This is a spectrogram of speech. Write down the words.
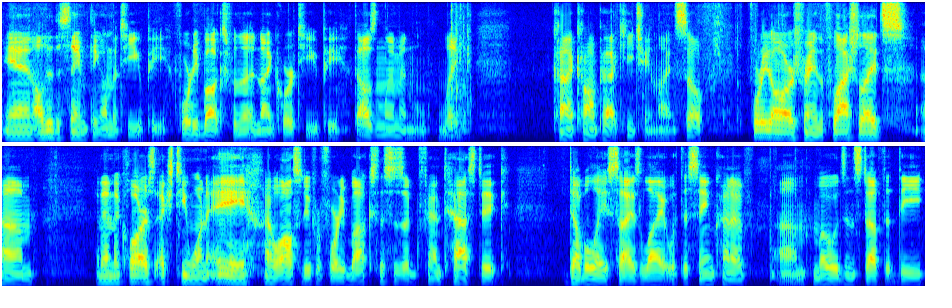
And I'll do the same thing on the TUP. 40 bucks for the Nitecore TUP. 1000 lumen, like, kind of compact keychain light. So, $40 for any of the flashlights. Um, and then the Klarus XT1A I will also do for 40 bucks. This is a fantastic double A size light with the same kind of um, modes and stuff that the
